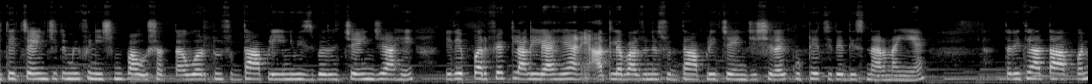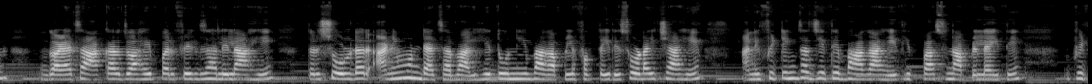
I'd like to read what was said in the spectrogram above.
इथे चेनची तुम्ही फिनिशिंग पाहू शकता. वरतून सुद्धा आपली इनव्हिजिबल चेन जी आहे तिथे परफेक्ट लागली आहे आणि आतल्या बाजूने सुद्धा आपली चेनची शिलाई कुठेच इथे दिसणार नाही आहे तर इथे आता आपण गळ्याचा आकार जो आहे परफेक्ट झालेला आहे. तर शोल्डर आणि मुंड्याचा भाग हे दोन्ही भाग आपल्याला फक्त इथे सोडायचे आहे. आणि फिटिंगचा जिथे भाग आहे तिथपासून आपल्याला इथे फिट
